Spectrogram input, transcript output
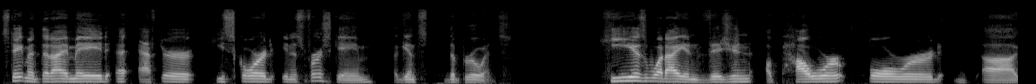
statement that I made after he scored in his first game against the Bruins. He is what I envision a power forward uh,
